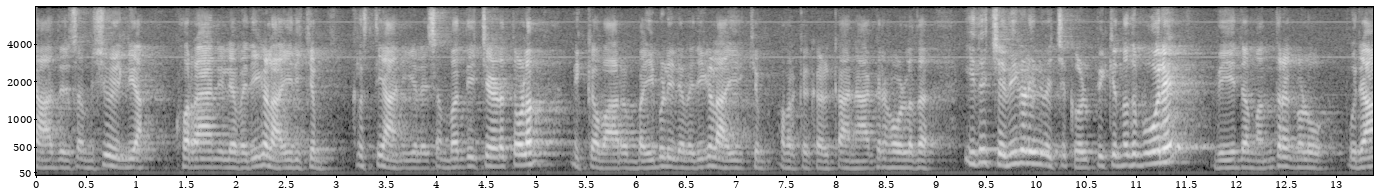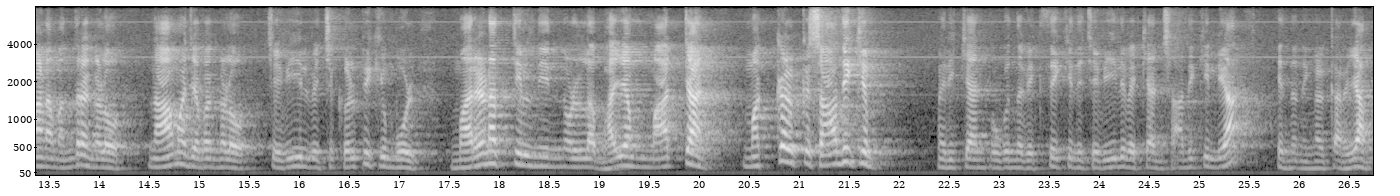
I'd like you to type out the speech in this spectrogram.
യാതൊരു സംശയവുമില്ല. ഖുറാനിലെ വരികളായിരിക്കും ക്രിസ്ത്യാനികളെ സംബന്ധിച്ചിടത്തോളം മിക്കവാറും ബൈബിളിലെ വരികളായിരിക്കും അവർക്ക് കേൾക്കാൻ ആഗ്രഹമുള്ളത്. ഇത് ചെവികളിൽ വെച്ച് കേൾപ്പിക്കുന്നത് പോലെ വേദമന്ത്രങ്ങളോ പുരാണ മന്ത്രങ്ങളോ നാമജപങ്ങളോ ചെവിയിൽ വെച്ച് കേൾപ്പിക്കുമ്പോൾ മരണത്തിൽ നിന്നുള്ള ഭയം മാറ്റാൻ മക്കൾക്ക് സാധിക്കും. മരിക്കാൻ പോകുന്ന വ്യക്തിക്ക് ഇത് ചെവിയിൽ വയ്ക്കാൻ സാധിക്കില്ല എന്ന് നിങ്ങൾക്കറിയാം.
